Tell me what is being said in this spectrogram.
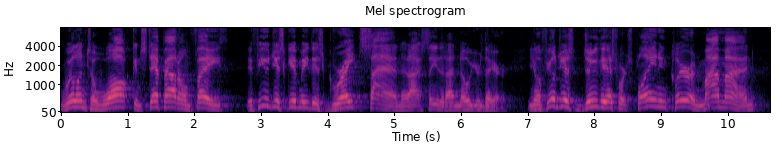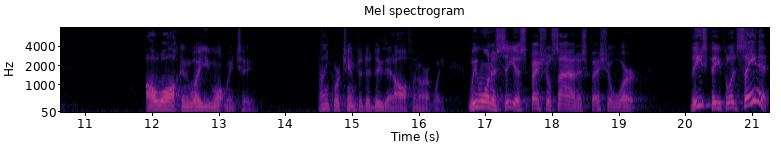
willing to walk and step out on faith if you just give me this great sign that I see that I know you're there. You know, if you'll just do this where it's plain and clear in my mind, I'll walk in the way you want me to. I think we're tempted to do that often, aren't we? We want to see a special sign, a special work. These people had seen it,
